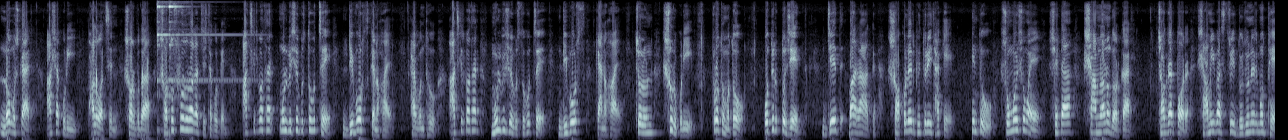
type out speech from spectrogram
নমস্কার, আশা করি ভালো আছেন। সর্বদা স্বতঃস্ফূর্ত থাকার চেষ্টা করবেন। আজকের কথার মূল বিষয়বস্তু হচ্ছে ডিভোর্স কেন হয়? হ্যাঁ বন্ধু, আজকের কথার মূল বিষয়বস্তু হচ্ছে ডিভোর্স কেন হয়? চলুন শুরু করি। প্রথমত, অতিরিক্ত জেদ। জেদ বা রাগ সকলের ভিতরেই থাকে, কিন্তু সময়ে সময়ে সেটা সামলানো দরকার। ঝগড়ার পর স্বামী বা স্ত্রী দুজনের মধ্যে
